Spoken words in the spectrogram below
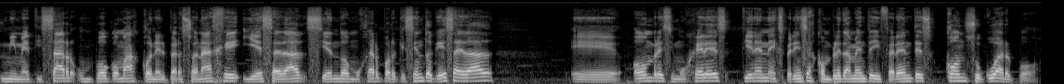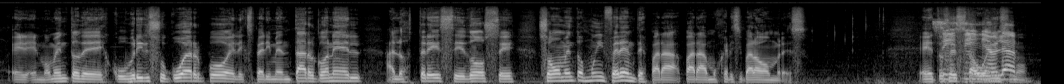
mimetizar un poco más con el personaje y esa edad siendo mujer, porque siento que esa edad, eh, hombres y mujeres tienen experiencias completamente diferentes con su cuerpo. El, el momento de descubrir su cuerpo, el experimentar con él, a los 13, 12, son momentos muy diferentes para, para mujeres y para hombres. Entonces sí, está ni hablar. buenísimo.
